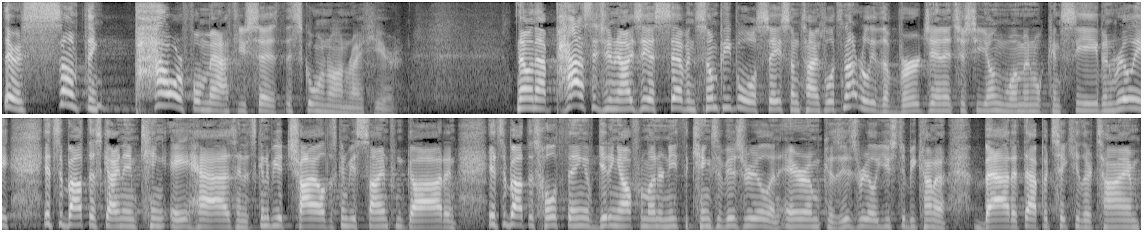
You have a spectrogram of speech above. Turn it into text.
there is something powerful, Matthew says, that's going on right here. Now, in that passage in Isaiah 7, some people will say sometimes, well, it's not really the virgin, it's just a young woman will conceive. And really, it's about this guy named King Ahaz, and it's going to be a child, it's going to be a sign from God. And it's about this whole thing of getting out from underneath the kings of Israel and Aram, because Israel used to be kind of bad at that particular time.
